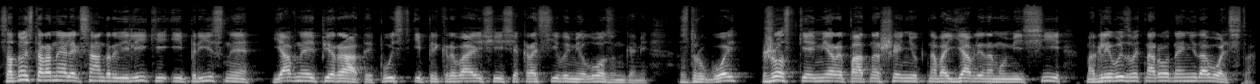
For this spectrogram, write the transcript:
С одной стороны, Александр Великий и Присные – явные пираты, пусть и прикрывающиеся красивыми лозунгами. С другой – жесткие меры по отношению к новоявленному мессии могли вызвать народное недовольство.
